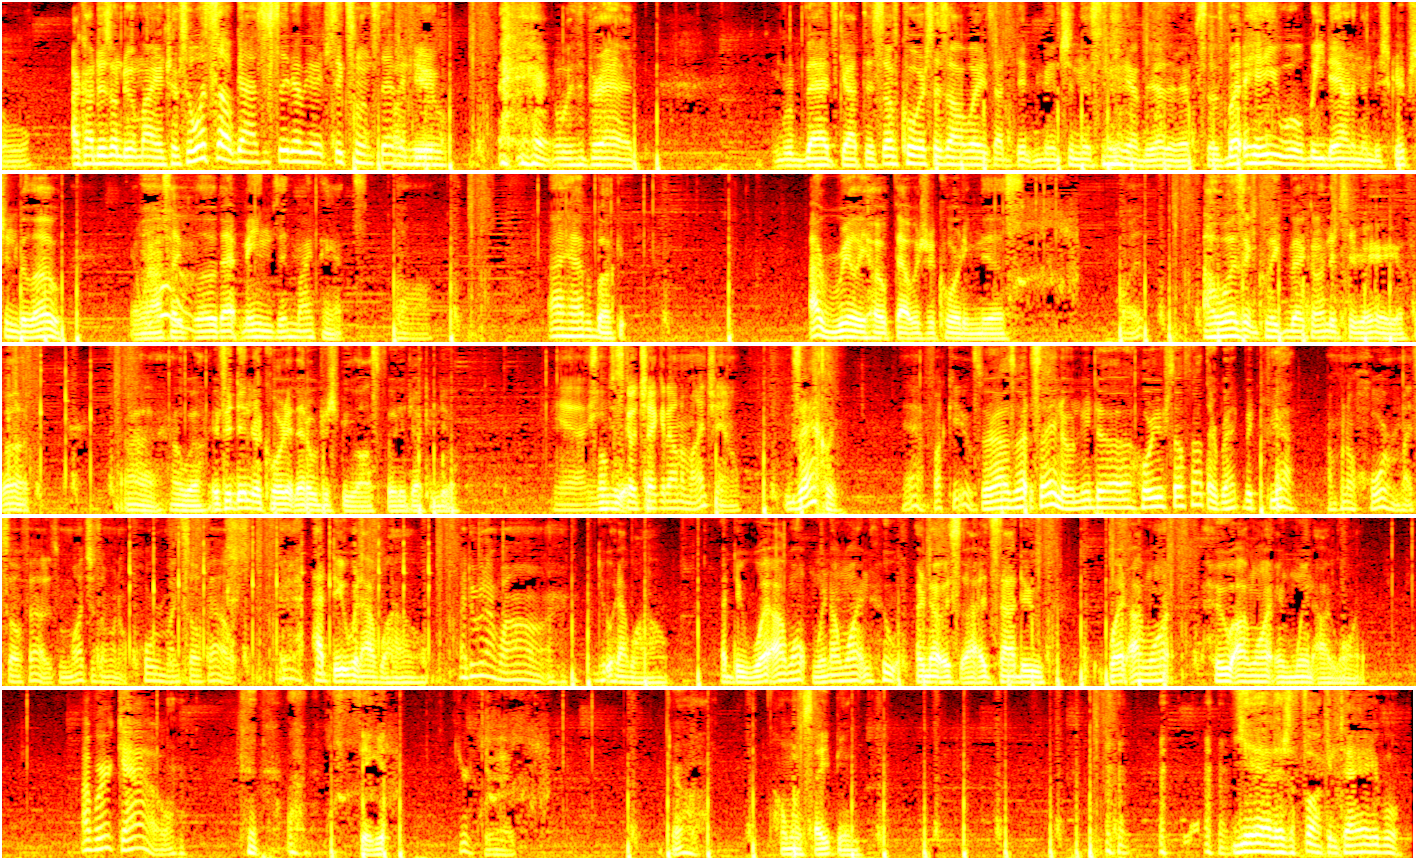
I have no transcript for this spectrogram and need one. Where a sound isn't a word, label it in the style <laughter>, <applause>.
cool. I got this on doing my intro. So what's up, guys? It's CWH617 here <laughs> with Brad. Brad's got this. Of course, as always, I didn't mention this in any of the other episodes, but he will be down in the description below. And when I say below, that means in my pants. Aw. I have a bucket. I really hope that was recording this. What? I wasn't clicked back onto Terraria. Fuck. Uh, oh well. If it didn't record it, that'll just be lost footage. I can do. Yeah, you can just go check it out on my channel. Exactly. Yeah, fuck you. What I was about to say. No need to uh, whore yourself out there, Brad. But yeah, I'm gonna whore myself out as much as I'm gonna whore myself out. I do what I want. I do what I want. Do what I want. I do what I want, when I want, and who. Or no, it's uh, it's I do what I want, who I want, and when I want. I work out. <laughs> Figure. You're good. Oh, Homo sapien. <laughs> yeah, there's a fucking table.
